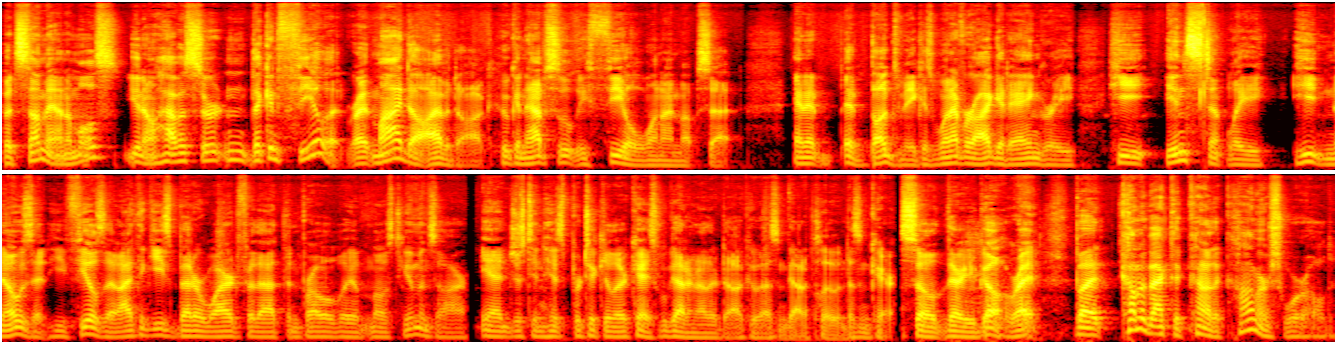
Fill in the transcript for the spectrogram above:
But some animals, you know, have a certain, they can feel it, right? My dog, I have a dog who can absolutely feel when I'm upset. And it, it bugs me because whenever I get angry, he instantly he knows it. He feels it. I think he's better wired for that than probably most humans are. And just in his particular case, we've got another dog who hasn't got a clue and doesn't care. So there you go, right? But coming back to kind of the commerce world,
